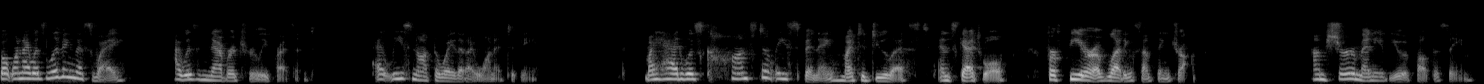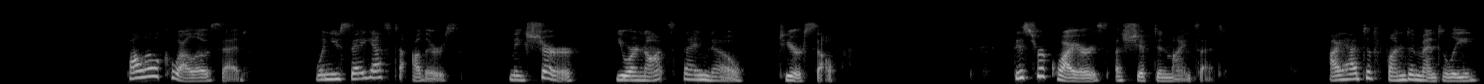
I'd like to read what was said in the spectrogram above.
But when I was living this way, I was never truly present, at least not the way that I wanted to be. My head was constantly spinning my to do list and schedule for fear of letting something drop. I'm sure many of you have felt the same. Paulo Coelho said, When you say yes to others, make sure you are not saying no to yourself. This requires a shift in mindset. I had to fundamentally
